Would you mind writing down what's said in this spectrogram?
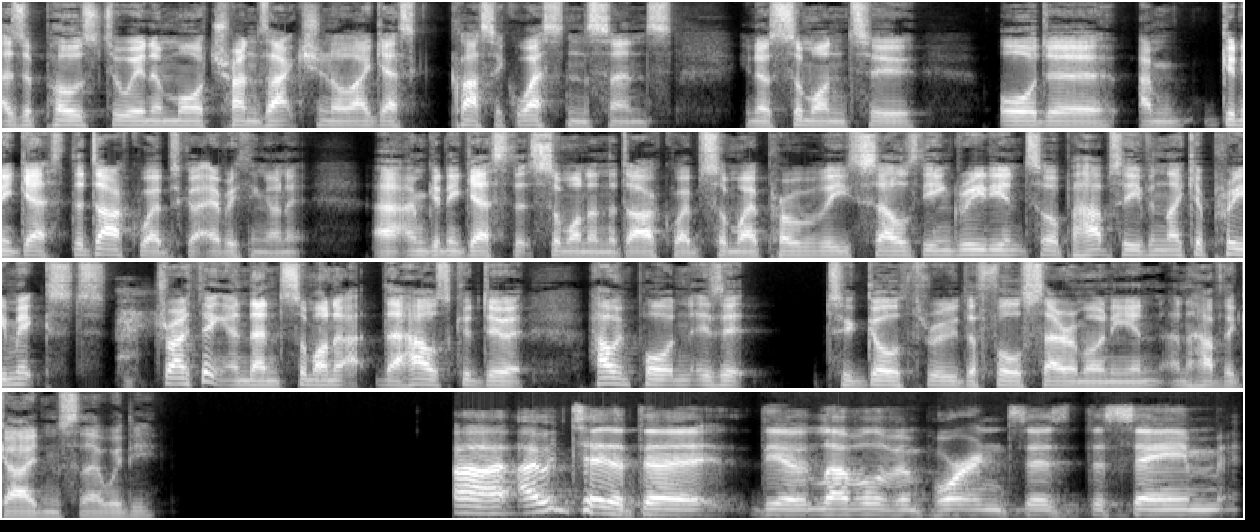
as opposed to in a more transactional, I guess, classic Western sense? You know, someone to order, I'm going to guess the dark web's got everything on it. Uh, I'm going to guess that someone on the dark web somewhere probably sells the ingredients or perhaps even like a pre-mixed dry thing. And then someone at the house could do it. How important is it to go through the full ceremony and, and have the guidance there with you? Uh, I would say that the the level of importance is the same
